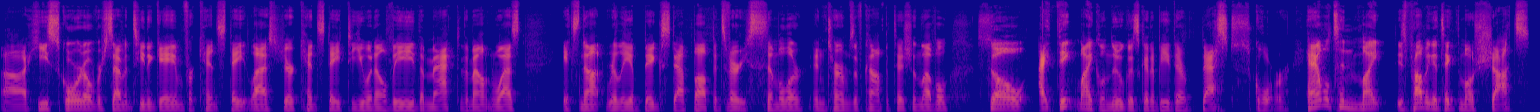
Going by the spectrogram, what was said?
Uh, he scored over 17 a game for Kent State last year. Kent State to UNLV, the MAC to the Mountain West. It's not really a big step up. It's very similar in terms of competition level. So I think Michael Nuga is going to be their best scorer. Hamilton might is probably going to take the most shots,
